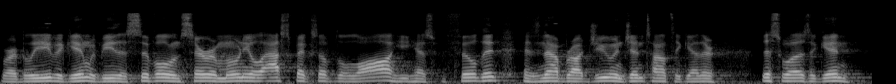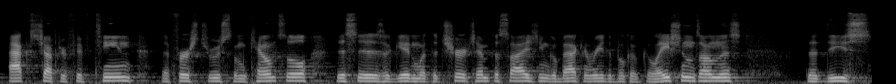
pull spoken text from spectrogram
Where I believe, again, would be the civil and ceremonial aspects of the law. He has fulfilled it and has now brought Jew and Gentile together. This was, again, Acts chapter 15, the first Jerusalem council. This is, again, what the church emphasized. You can go back and read the book of Galatians on this. That these,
